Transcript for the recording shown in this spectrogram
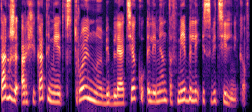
Также Архикад имеет встроенную библиотеку элементов мебели и светильников,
